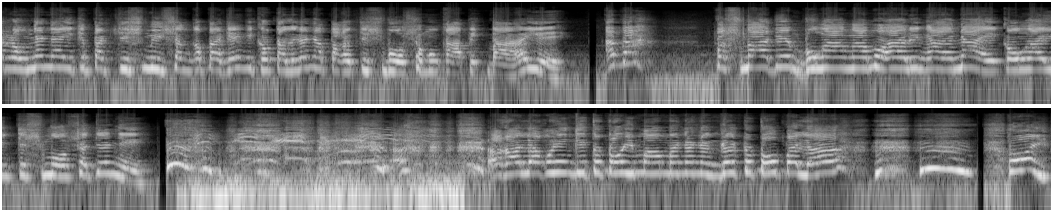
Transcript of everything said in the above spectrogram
araw na nakikipagchismisan ka pa din. Ikaw talaga napaka-chismosa mong kapitbahay eh. Aba, pasmado yung bunganga mo, Aling Ana. Ikaw nga yung chismosa dyan eh. Akala ko hindi totoo yung mama na nanggal. Totoo pala. Hoy,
